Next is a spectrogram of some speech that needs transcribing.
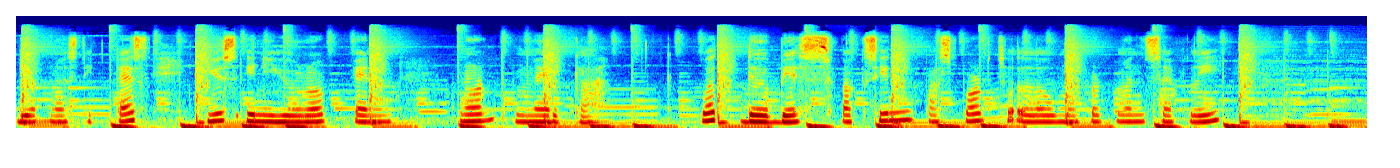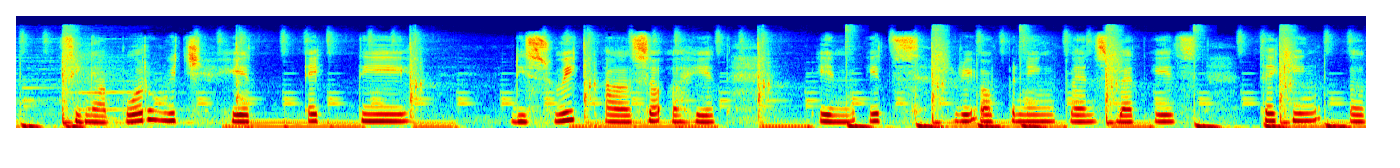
diagnostic tests used in Europe and North America. What the best vaccine passport to allow movement safely? Singapore, which hit 80 this week, also a hit in its reopening plans, but is taking a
